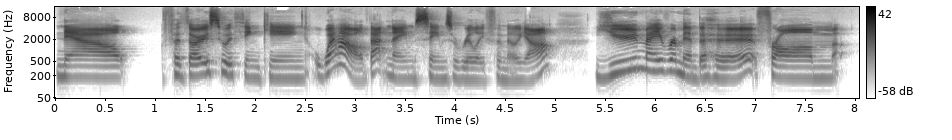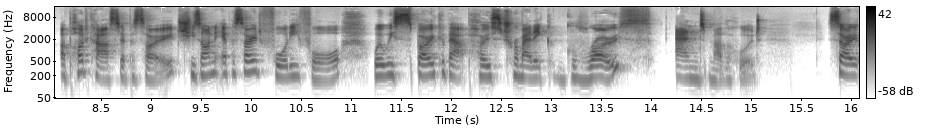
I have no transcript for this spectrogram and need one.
Now, for those who are thinking, wow, that name seems really familiar, you may remember her from a podcast episode. She's on episode 44, where we spoke about post traumatic growth and motherhood. So,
